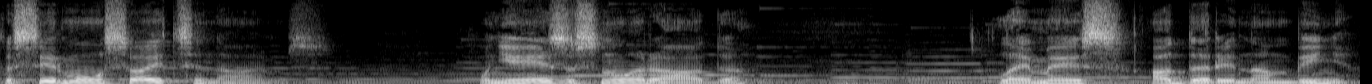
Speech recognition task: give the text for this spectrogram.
Tas ir mūsu aicinājums. Un Jēzus norāda, lai mēs atdarinām viņa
